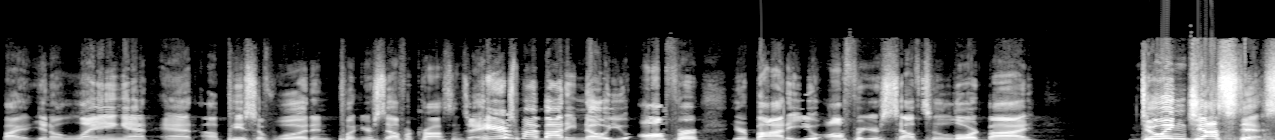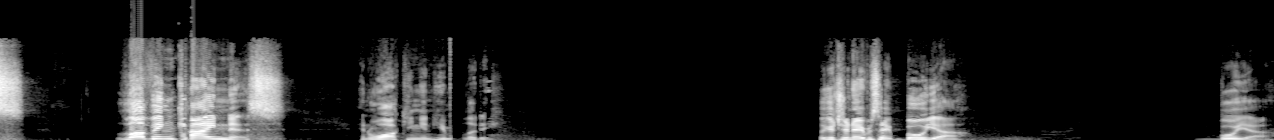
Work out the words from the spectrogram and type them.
by you know laying at, at a piece of wood and putting yourself across and say here's my body no you offer your body you offer yourself to the lord by doing justice loving kindness and walking in humility. Look at your neighbor say, Booyah. Booyah.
